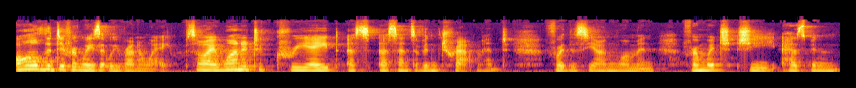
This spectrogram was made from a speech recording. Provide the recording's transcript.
all the different ways that we run away. So I wanted to create a, a, sense of entrapment for this young woman from which she has been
